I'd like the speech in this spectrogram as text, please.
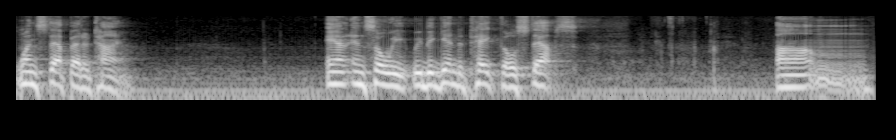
one step at a time. And, and so we, we begin to take those steps. Um,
